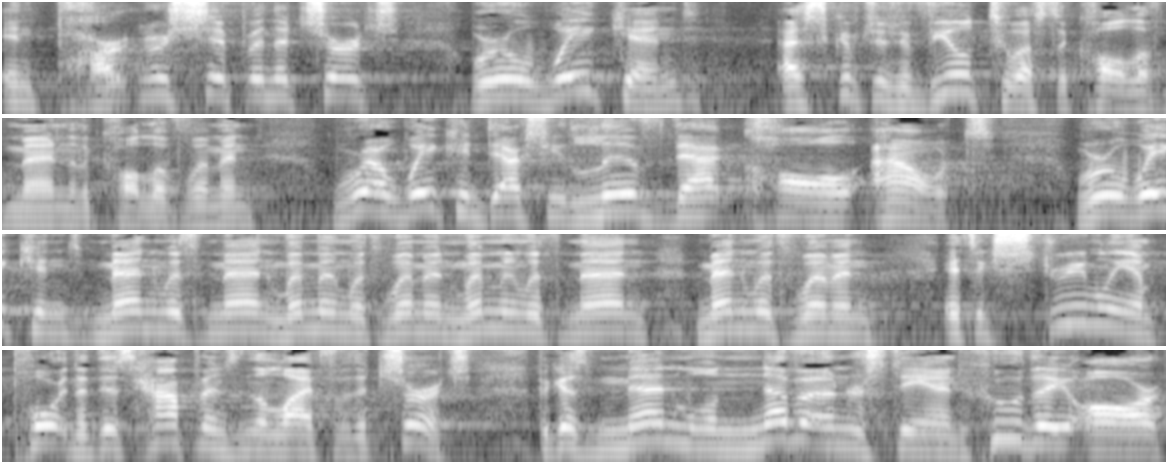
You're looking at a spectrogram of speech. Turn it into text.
in partnership in the church, we're awakened, as scriptures revealed to us the call of men and the call of women, we're awakened to actually live that call out. We're awakened men with men, women with women, women with men, men with women. It's extremely important that this happens in the life of the church because men will never understand who they are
